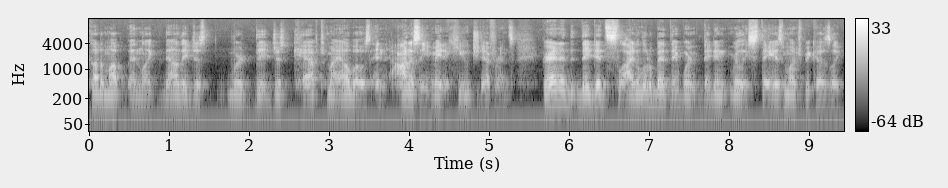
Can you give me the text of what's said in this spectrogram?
cut them up, and like now they just were they just capped my elbows, and honestly, it made a huge difference. Granted, they did slide a little bit. They weren't they didn't really stay as much because like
